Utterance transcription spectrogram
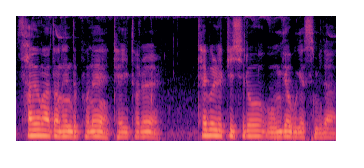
사용하던 핸드폰의 데이터를 태블릿 PC로 옮겨 보겠습니다.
